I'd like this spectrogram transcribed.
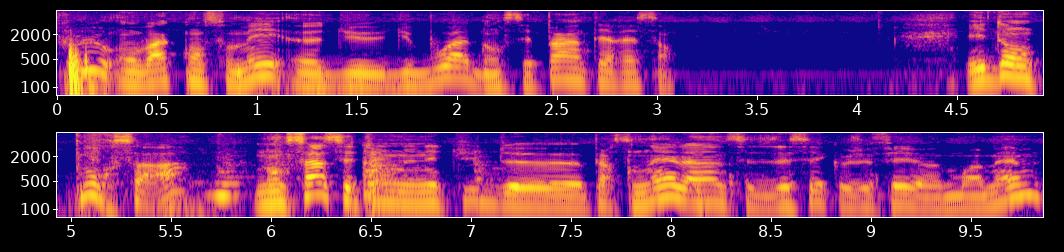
plus on va consommer du, du bois. Donc c'est pas intéressant. Et donc pour ça, donc ça c'est une, étude euh, personnelle, hein, c'est des essais que j'ai fait euh, moi-même,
